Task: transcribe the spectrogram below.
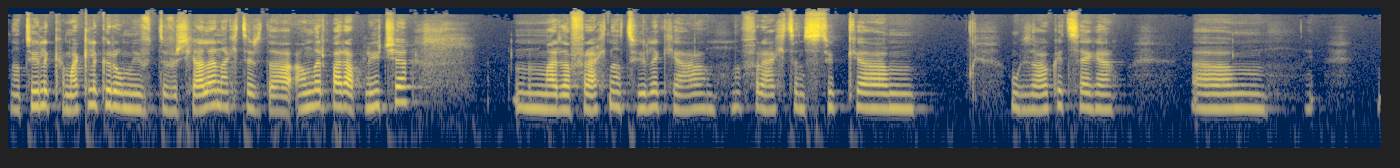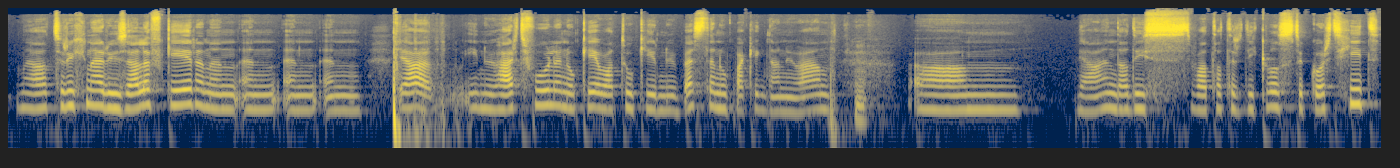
natuurlijk gemakkelijker om je te verschuilen achter dat ander parapluutje. Maar dat vraagt natuurlijk, ja, dat vraagt een stuk, um, hoe zou ik het zeggen? Um, ja, terug naar jezelf keren en, en, en, en ja, in je hart voelen, oké, wat doe ik hier nu best en hoe pak ik dat nu aan? Hm. Um, Ja, en dat is wat dat er dikwijls tekort schiet,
